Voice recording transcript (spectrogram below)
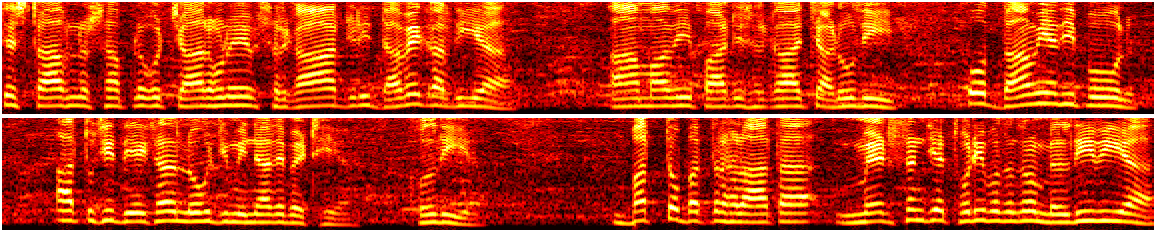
ਤੇ ਸਟਾਫ ਨਰਸਾਂ ਆਪਣੇ ਕੋਲ ਚਾਰ ਹੋਣੇ, ਸਰਕਾਰ ਜਿਹੜੀ ਦਾਅਵੇ ਕਰਦੀ ਆ, ਆਮ ਆਦਮੀ ਪਾਰਟੀ ਸਰਕਾਰ ਝਾੜੂ ਦੀ, ਉਹ ਦਾਅਵਿਆਂ ਦੀ ਪੋਲ ਆ ਤੁਸੀਂ ਦੇਖ ਸਕਦੇ ਹੋ ਲੋਕ ਜ਼ਮੀਨਾਂ ਤੇ ਬੈਠੇ ਆ ਖੁੱਲਦੀ ਆ। ਬਦ ਤੋਂ ਬੱਤਰ ਹਾਲਾਤ ਆ, ਮੈਡੀਸਨ ਜੇ ਥੋੜੀ ਬਹੁਤ ਅੰਦਰੋਂ ਮਿਲਦੀ ਵੀ ਆ,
